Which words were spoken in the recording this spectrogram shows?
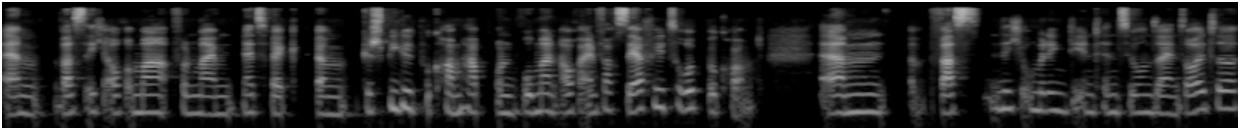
ähm, was ich auch immer von meinem Netzwerk ähm, gespiegelt bekommen habe und wo man auch einfach sehr viel zurückbekommt ähm, was nicht unbedingt die Intention sein sollte.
